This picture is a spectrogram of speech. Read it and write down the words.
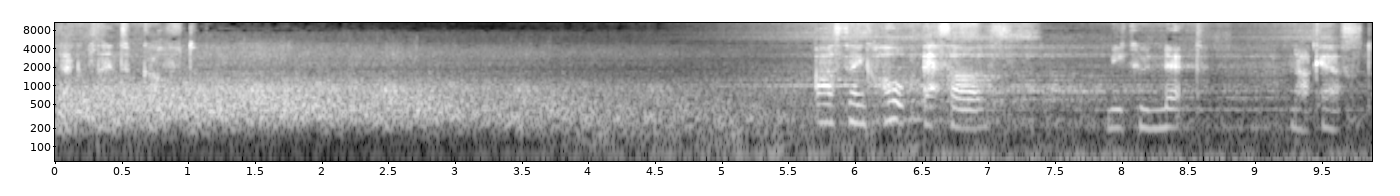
blackplant guft. I thank hope ethas. Miku net nakest.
